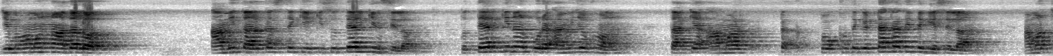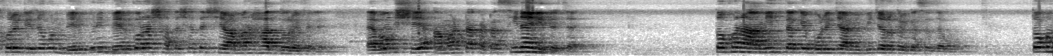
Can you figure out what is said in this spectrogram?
যে, মহামান্য আদালত আমি তার কাছ থেকে কিছু তেল কিনছিলাম। তো তেল কেনার পরে আমি যখন তাকে আমার পক্ষ থেকে টাকা দিতে গেছিলাম, আমার থলিটি যখন বের করি, বের করার সাথে সাথে সে আমার হাত ধরে ফেলে এবং সে আমার টাকাটা সিনাই নিতে চায়। তখন আমি তাকে বলি যে, আমি বিচারকের কাছে যাব। তখন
